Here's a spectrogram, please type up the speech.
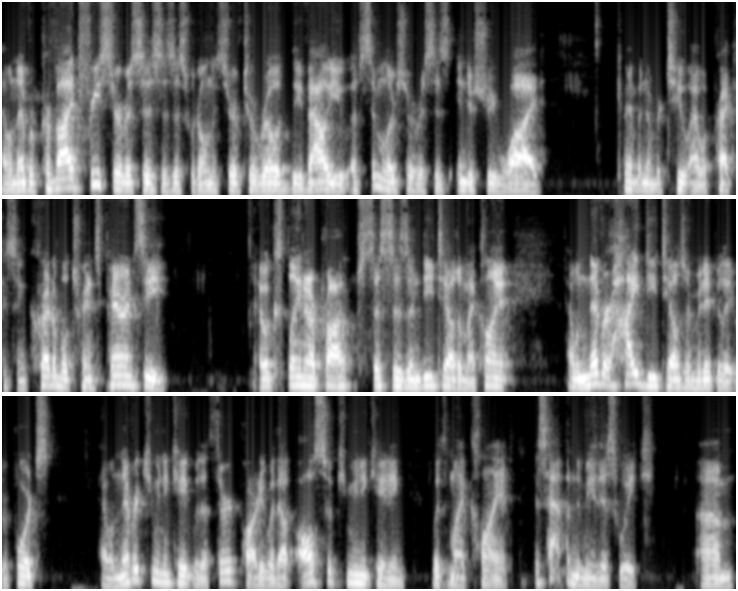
I will never provide free services, as this would only serve to erode the value of similar services industry wide. Commitment number two I will practice incredible transparency. I will explain our processes in detail to my client. I will never hide details or manipulate reports. I will never communicate with a third party without also communicating with my client. This happened to me this week. Um,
